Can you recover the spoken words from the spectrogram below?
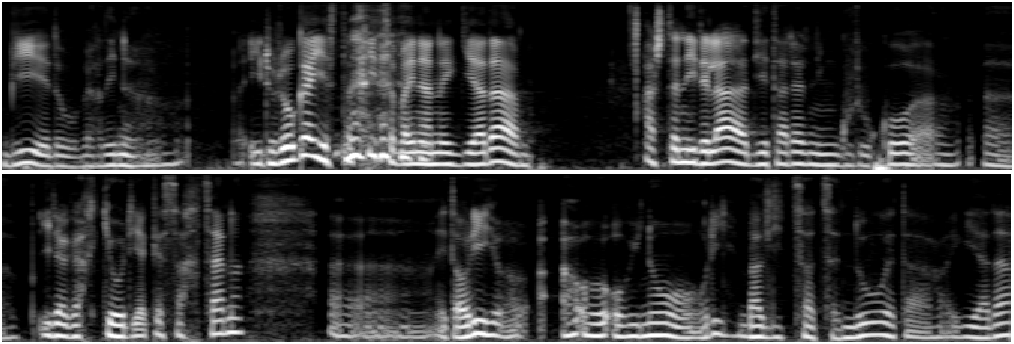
Bi edo, berdin, uh, irurogai ez dakit, baina egia da, Hasten direla dietaren inguruko uh, uh, iragarki horiek ezartzen, uh, eta hori, oino hori balditzatzen du, eta egia da,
